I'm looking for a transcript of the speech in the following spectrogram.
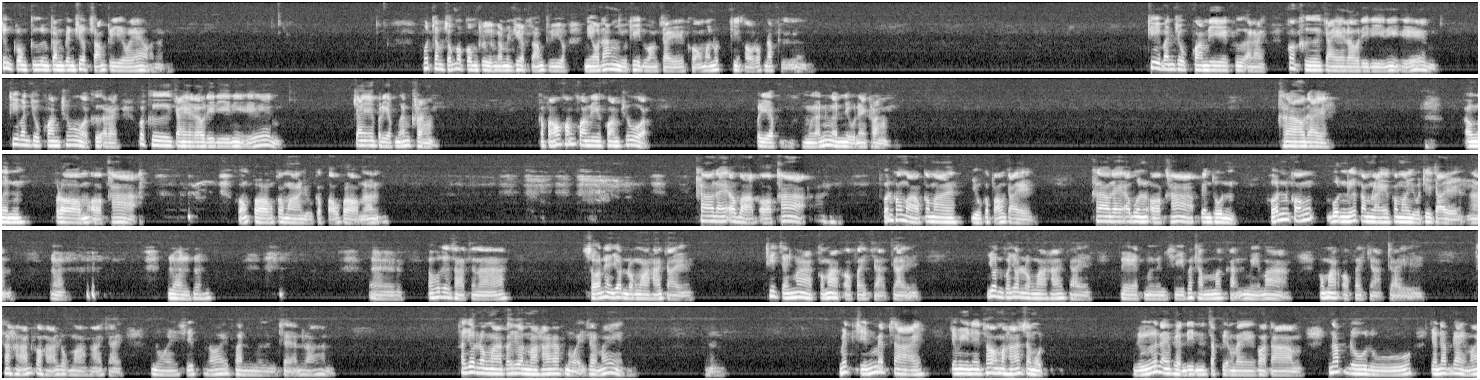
ซึ่งกลมกลืนกันเป็นเชือกสามเกลียวแล้วพุทธธรรมสงฆ์ก็กลมกลืนกันเป็นเชือกสามเกลียว เหนียวรั้งอยู่ที่ดวงใจของมนุษย์ที่เคารพนับถือ ที่บรรจุความดีคืออะไร ก็คือใจเราดีๆ นี่เอง ที่บรรจุความชั่วคืออะไร ก็คือใจเราดีๆ นี่เอง ใจเปรียบเหมือนครัง กระเป๋าของความดีความชั่ว เปรียบเหมือนเงินอยู่ในครังคราวใด เอาเงินปลอมออกค่า ของปลอมก็มาอยู่กระเป๋าปลอมนั้นคราวใดเอาบาปออกค่า ผลของบาปก็มาอยู่กระเป๋าใจคราวใดเอาบุญออกค่าเป็นทุน ผลของบุญหรือกำไรก็มาอยู่ที่ใจนั่นนั่นนั่นเออพระพุทธศาสนา สอนให้ย่นลงมาหาใจ ที่ใจมากก็มากออกไปจากใจ ย่นก็ย่นลงมาหาใจแปดหมื่นสี่พระธรรมขันธ์มีมาก ก็มากออกไปจากใจ ทหารก็หาลงมาหาใจ หน่วยสิบร้อยพันหมื่นแสนล้าน ถ้าย่นลงมาก็ย่นมาหารับหน่วยใช่ไหมเม็ดสินเม็ดทรายจะมีในท้องมหาสมุทร หรือในแผ่นดินสักเพียงใดก็ตาม นับดูดูจะนับได้ไหม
